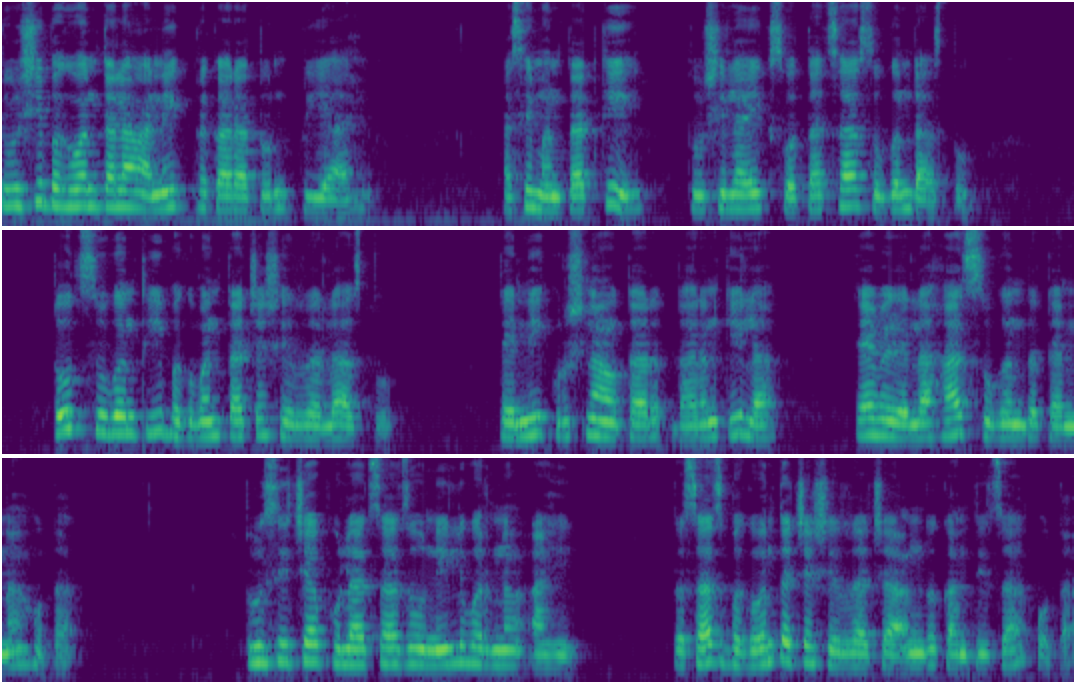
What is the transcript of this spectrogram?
तुळशी भगवंताला अनेक प्रकारातून प्रिय आहे. असे म्हणतात की तुळशीला एक स्वतःचा सुगंध असतो. तोच सुगंध ही भगवंताच्या शरीराला असतो. त्यांनी कृष्ण अवतार धारण केला त्यावेळेला हाच सुगंध त्यांना होता. तुळशीच्या फुलाचा जो नीलवर्ण आहे तसाच भगवंताच्या शरीराच्या अंगकांतीचा होता.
